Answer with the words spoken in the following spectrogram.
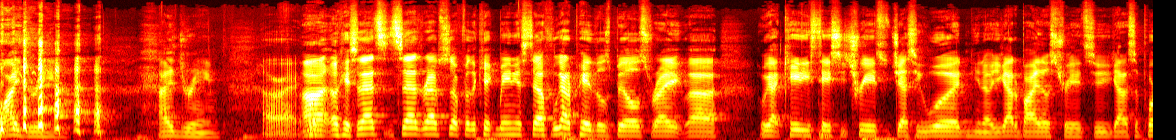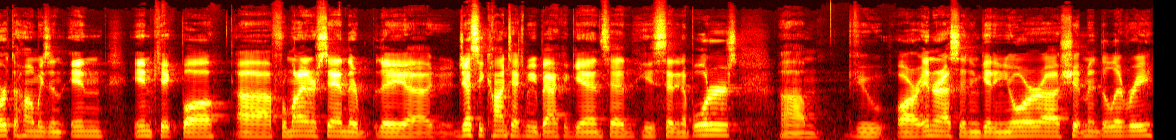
oh, I dream. I dream. All right. Uh, okay, so that's so that wraps us up for the Kickmania stuff. We got to pay those bills, right? Uh, we got Katie's Tasty Treats with Jesse Wood. You know, you got to buy those treats. You got to support the homies in in, in kickball. Uh, from what I understand, they're they uh, Jesse contacted me back again, said he's setting up orders. Um, if you are interested in getting your uh, shipment delivery,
